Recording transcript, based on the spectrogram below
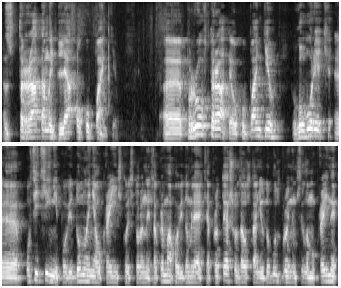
з втратами для окупантів. Е, Про втрати окупантів говорять е, офіційні повідомлення української сторони. Зокрема, повідомляється про те, що за останню добу Збройним силам України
